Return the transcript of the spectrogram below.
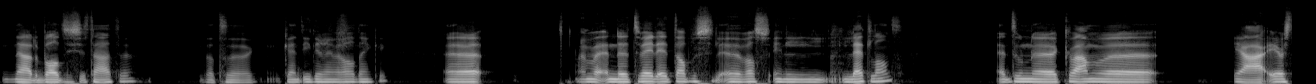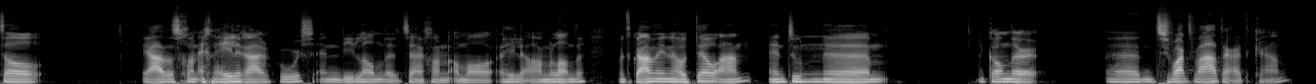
nou, de Baltische Staten. Dat eh, kent iedereen wel, denk ik. Eh, en de tweede etappe eh, was in Letland. En toen kwamen we... Ja, eerst al... Ja, dat was gewoon echt een hele rare koers. En die landen, het zijn gewoon allemaal hele arme landen. Maar toen kwamen we in een hotel aan. En toen ehm, kwam er zwart water uit de kraan.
